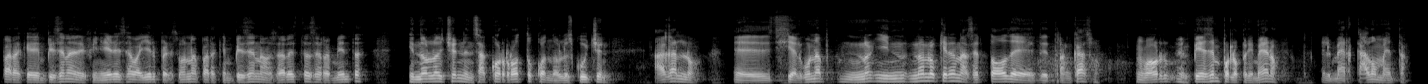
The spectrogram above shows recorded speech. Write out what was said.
para que empiecen a definir esa buyer persona, para que empiecen a usar estas herramientas y no lo echen en saco roto cuando lo escuchen. Háganlo. Eh, si alguna y no lo quieren hacer todo de, de trancazo. Mejor empiecen por lo primero, el mercado meta.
